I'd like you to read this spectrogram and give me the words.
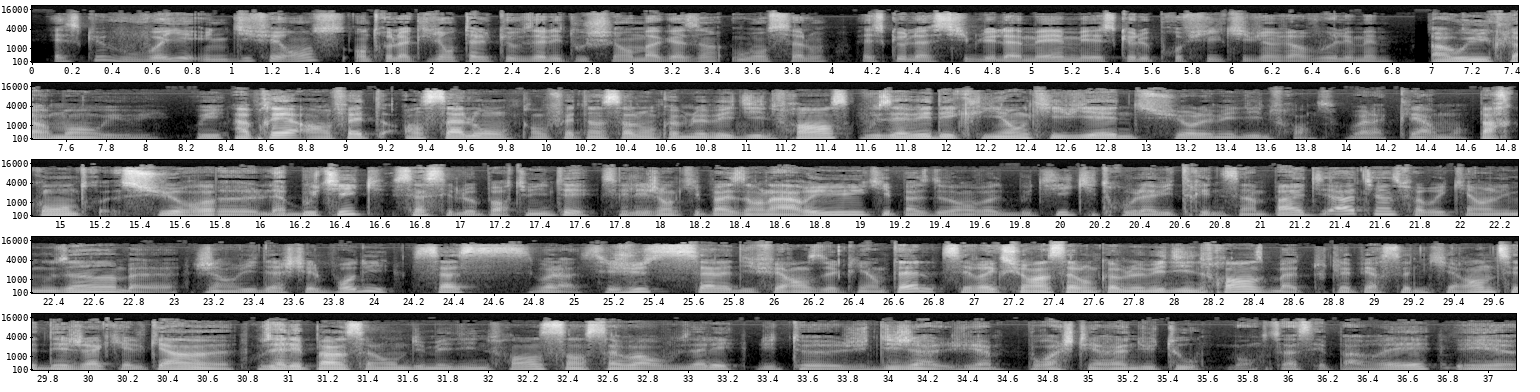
Est-ce que vous voyez une différence entre la clientèle que vous allez toucher en magasin ou en salon? Est-ce que la cible est la même et est-ce que le profil qui vient vers vous est le même? Ah oui, clairement, oui, oui. Oui. Après, en fait, en salon, quand vous faites un salon comme le Made in France, vous avez des clients qui viennent sur le Made in France. Voilà, clairement. Par contre, sur euh, la boutique, ça, c'est l'opportunité. C'est les gens qui passent dans la rue, qui passent devant votre boutique, qui trouvent la vitrine sympa, et disent, ah, tiens, c'est fabriqué en Limousin, bah, j'ai envie d'acheter le produit. Ça, voilà. C'est juste ça la différence de clientèle. C'est vrai que sur un salon comme le Made in France, bah, toutes les personnes qui rentrent, c'est déjà quelqu'un, euh, vous n'allez pas à un salon du Made in France sans savoir où vous allez. Dites, euh, déjà, je viens pour acheter rien du tout. Bon, ça, c'est pas vrai. Et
